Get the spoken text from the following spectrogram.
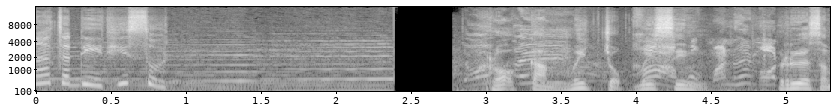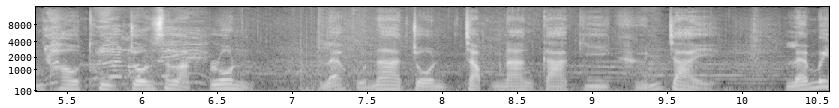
น่าจะดีที่สุด เพราะกรรมไม่จบไม่สิ้น เรือสำเภาถูกโจรสลัดปล้น และหัวหน้าโจรจับนางกากีขืนใจ และไม่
